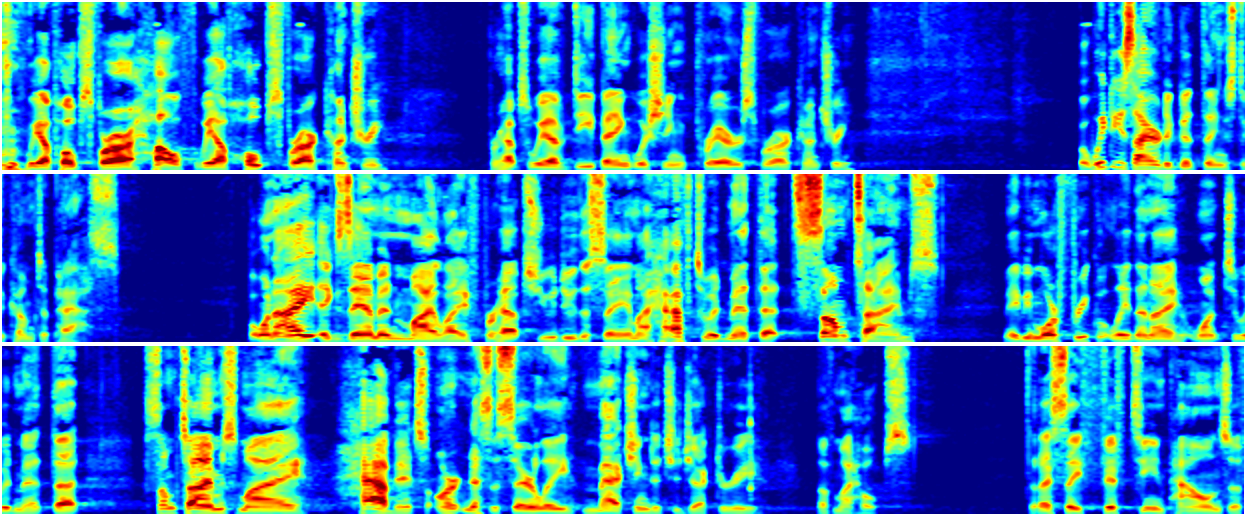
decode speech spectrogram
we have hopes for our health. We have hopes for our country. Perhaps we have deep, anguishing prayers for our country. But we desire the good things to come to pass. But when I examine my life, perhaps you do the same, I have to admit that sometimes, maybe more frequently than I want to admit, that sometimes my habits aren't necessarily matching the trajectory of my hopes. Did I say 15 pounds of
